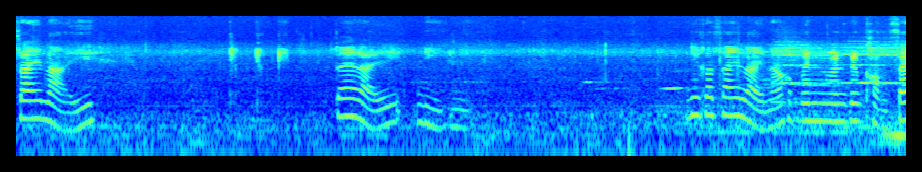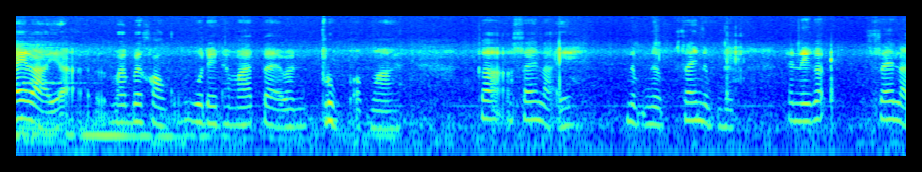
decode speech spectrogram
ไส้ไหลไส้ไหลหนีหนีนี่ก็ไส้ไหลนะเป็นมันเป็นของไส้ไหลอะ่ะ มันเป็นของกูเดนธรรมะแต่มันปรุบออกมา ก็ไส้ไหลหนึบหนึบไส้หนึบหนึบอันนี้ก็ไส้ไหล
